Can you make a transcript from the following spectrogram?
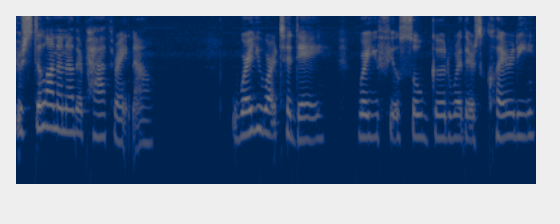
you're still on another path right now. Where you are today, where you feel so good, where there's clarity,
